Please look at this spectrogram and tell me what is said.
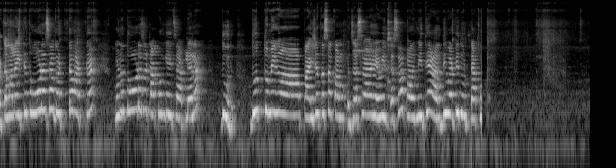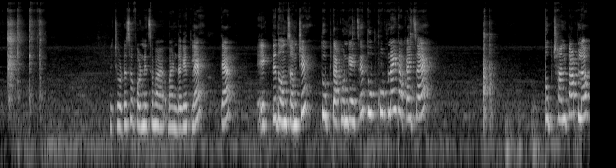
आता मला इथे थोडासा घट्ट वाटतोय. म्हणून थोडंसं टाकून घ्यायचं आहे आपल्याला दूध. पाहिजे तसं कम जसं हे होईल तसं पण मी इथे अर्धी वाटी दूध टाकू. मी छोटंसं फोडणीचं भा भांडं घेतलं आहे त्यात एक ते दोन चमचे तूप टाकून घ्यायचे तूप खूप नाही टाकायचं आहे. तूप छान तापलं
